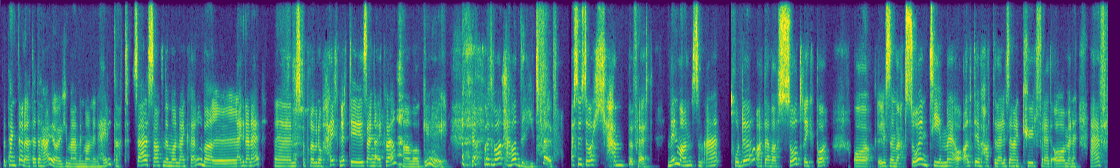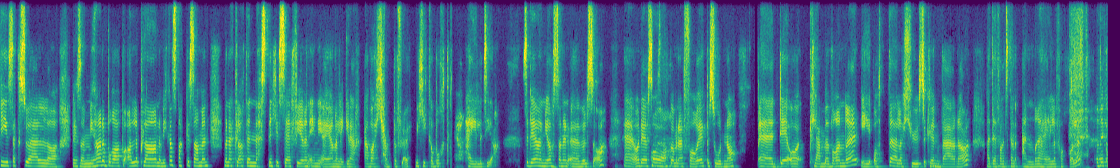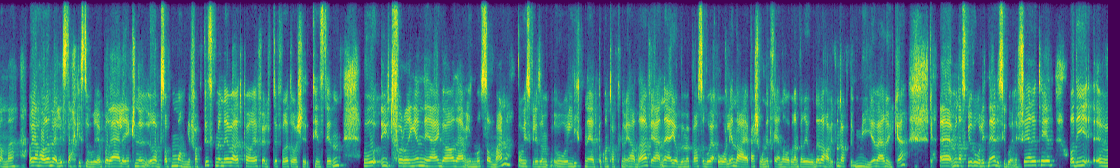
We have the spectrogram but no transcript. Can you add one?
Så tenkte jeg at dette her gjør jo ikke meg min mann i det hele tatt. Så jeg sa til min mann den kvelden bare legg deg ned. Eh, vi skal prøve noe helt nytt i senga i kveld. Han var ok. Ja, vet du hva? Jeg var dritflau. Jeg syns det var kjempeflaut. Min mann, som jeg trodde at jeg var så trygg på, og liksom vært så intime og alltid hatt det veldig sånn kult fordi at å, men jeg er friseksuell, og liksom, vi har det bra på alle plan, og vi kan snakke sammen, men jeg klarte nesten ikke se fyren inn i øynene og ligge der. Jeg var kjempeflau. Vi kikka bort hele tida. Så det å gjøre sånn en øvelse òg, eh, og det som vi snakka om i den forrige episoden òg, det å klemme hverandre i 8 eller 20 sekunder hver dag, at det faktisk kan endre hele forholdet? Det kan det. Og jeg har en veldig sterk historie på det. eller Jeg kunne ramse opp mange, faktisk, men det var et par jeg fulgte for et års tid siden. Hvor utfordringen jeg ga dem inn mot sommeren, og vi skulle liksom roe litt ned på kontakten vi hadde for jeg, Når jeg jobber med plass, så går jeg all in. Da er jeg personlig trener over en periode. Da har vi kontakt mye hver uke. Eh, men da skulle vi roe litt ned, de skulle gå inn i ferietid, og de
